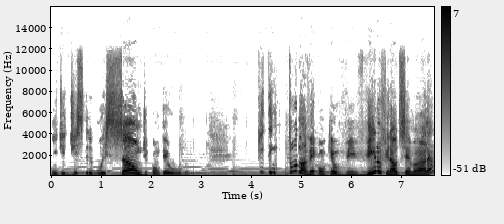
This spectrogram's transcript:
e de distribuição de conteúdo. Que tem tudo a ver com o que eu vivi no final de semana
